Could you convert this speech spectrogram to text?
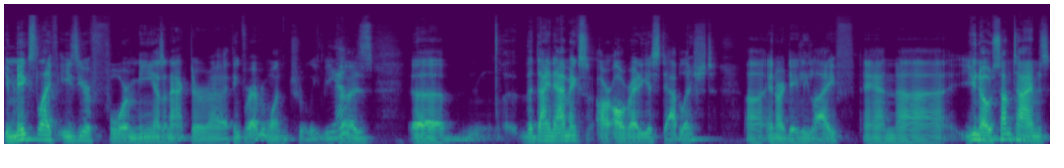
it makes life easier for me as an actor, uh, I think for everyone, truly, Yeah. because uh, the dynamics are already established uh, in our daily life. And, uh, you know, sometimes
